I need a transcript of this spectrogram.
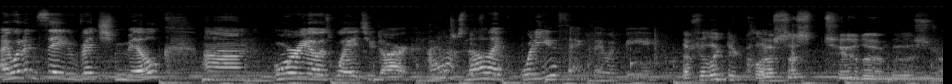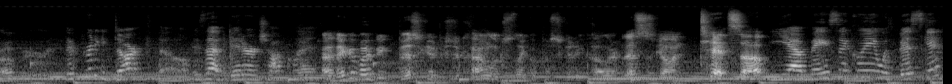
I wouldn't say rich milk. Um, Oreo is way too dark. I don't know, like what do you think they would be? I feel like they're closest to the, the strawberry. They're pretty dark though. Is that bitter chocolate? I think it might be biscuit because it kind of looks like a biscuity color. This is going tits up. Yeah, basically with biscuit.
